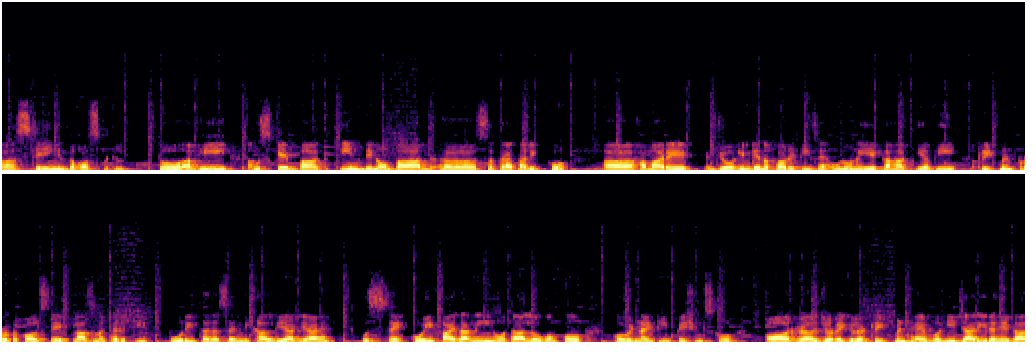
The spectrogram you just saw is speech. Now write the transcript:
staying in the hospital तो अभी उसके बाद तीन दिनों बाद सत्रह uh, तारीख को आ, हमारे जो इंडियन अथॉरिटीज़ हैं उन्होंने ये कहा कि अभी ट्रीटमेंट प्रोटोकॉल से प्लाज्मा थेरेपी पूरी तरह से निकाल दिया गया है। उससे कोई फ़ायदा नहीं होता लोगों को कोविड 19 पेशेंट्स को। और जो रेगुलर ट्रीटमेंट है, वही जारी रहेगा।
